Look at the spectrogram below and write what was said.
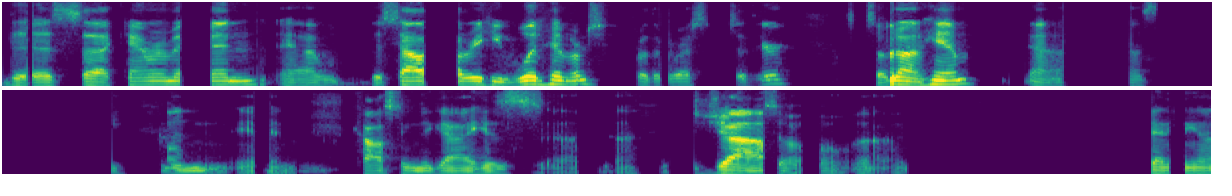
this uh, cameraman uh, the salary he would have earned for the rest of the year. So good on him. Uh, and, and, costing the guy his, his job. So, uh, a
